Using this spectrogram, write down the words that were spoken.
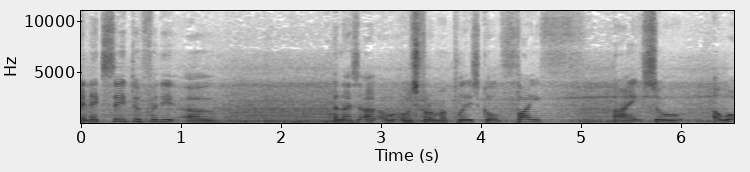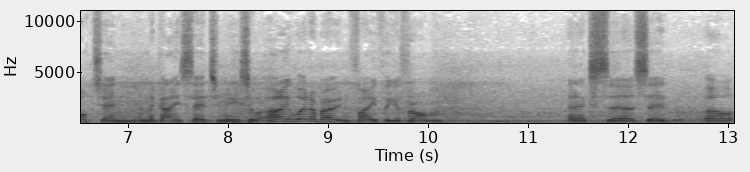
En ek sê toe vir die ou and I, I, was from a place called Fife. I so I walked in and the guy said to me, "So, I where about in Fife are you from?" And I uh, eh, said, "Well,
